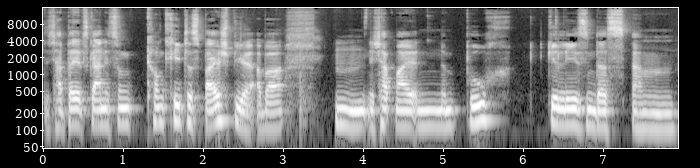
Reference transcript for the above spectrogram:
Ich habe da jetzt gar nicht so ein konkretes Beispiel, aber ich habe mal in einem Buch gelesen, dass ähm,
